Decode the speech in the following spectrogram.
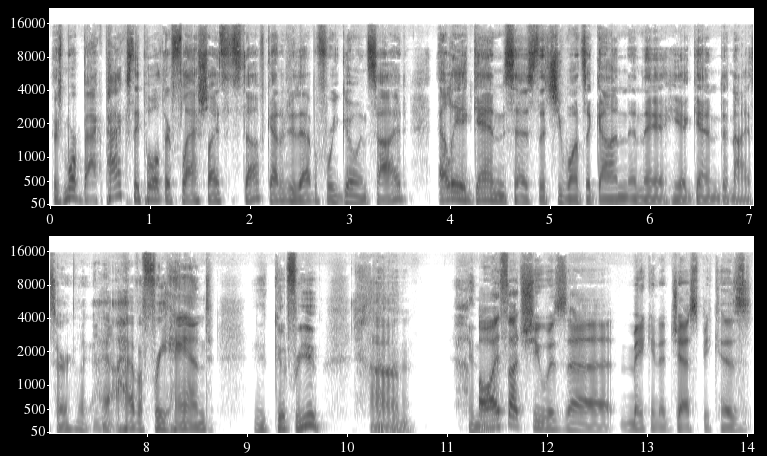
There's more backpacks. They pull out their flashlights and stuff. Got to do that before you go inside. Ellie again says that she wants a gun, and they, he again denies her. Like, I, I have a free hand. Good for you. Um, and- Oh, I thought she was uh, making a jest because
